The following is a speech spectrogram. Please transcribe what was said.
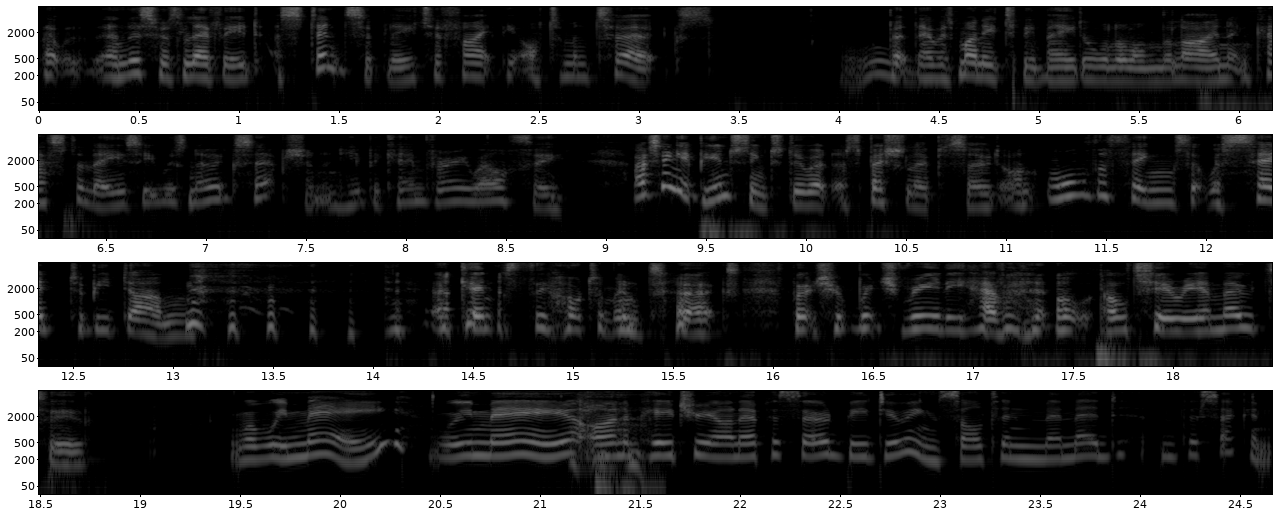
that was, and this was levied ostensibly to fight the Ottoman Turks. But there was money to be made all along the line, and Castellesi was no exception, and he became very wealthy. I think it'd be interesting to do a special episode on all the things that were said to be done against the Ottoman Turks, which which really have an ul- ulterior motive. Well, we may, we may on a Patreon episode be doing Sultan Mehmed II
